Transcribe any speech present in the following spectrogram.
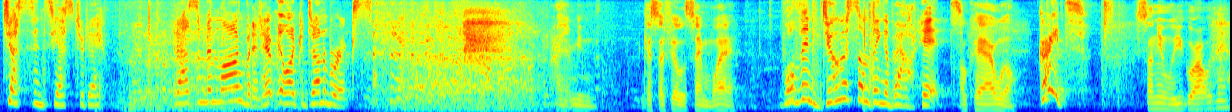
Just since yesterday. It hasn't been long, but it hit me like a ton of bricks. I mean, I guess I feel the same way. Well, then do something about it. Okay, I will. Great. Sonny, will you go out with me?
